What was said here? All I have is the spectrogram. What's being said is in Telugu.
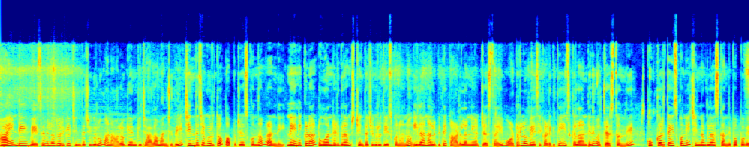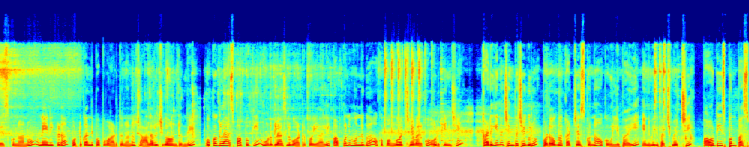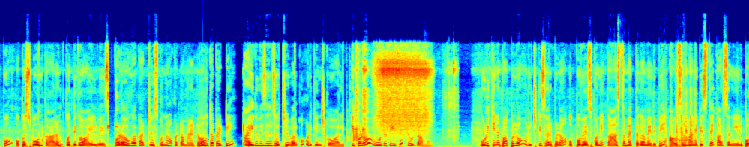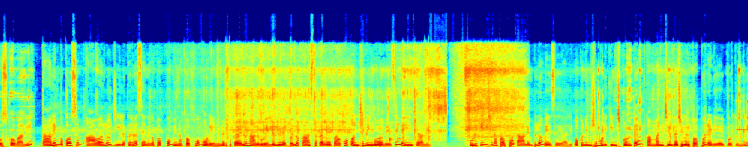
హాయ్ అండి. వేసవిలో దొరికే చింత చిగురు మన ఆరోగ్యానికి చాలా మంచిది. చింత చిగురుతో పప్పు చేసుకుందాం రండి. నేను ఇక్కడ టూ హండ్రెడ్ గ్రామ్స్ చింత చిగురు తీసుకున్నాను. ఇలా నలిపితే కాడలన్నీ వచ్చేస్తాయి. వాటర్లో వేసి కడిగితే ఇసుక లాంటిది వచ్చేస్తుంది. కుక్కర్ తీసుకొని చిన్న గ్లాస్ కందిపప్పు వేసుకున్నాను. నేను ఇక్కడ పొట్టు కందిపప్పు వాడుతున్నాను. చాలా రుచిగా ఉంటుంది. ఒక గ్లాస్ పప్పుకి మూడు గ్లాసులు వాటర్ పోయాలి. పప్పుని ముందుగా ఒక పొంగు వచ్చే వరకు ఉడికించి కడిగిన చింత చిగురు పొడవుగా కట్ చేసుకున్న ఒక ఉల్లిపాయ ఎనిమిది పచ్చిమిర్చి పావు టీ స్పూన్ పసుపు ఒక స్పూన్ కారం కొద్దిగా ఆయిల్ వేసి పొడవుగా కట్ చేసుకున్న ఒక టొమాటో మూత పెట్టి ఐదు విజిల్స్ వచ్చే వరకు ఉడికించుకోవాలి. ఇప్పుడు మూత తీసి చూద్దాము. ఉడికిన పప్పులో రుచికి సరిపడా ఉప్పు వేసుకొని కాస్త మెత్తగా మెదిపి అవసరం అనిపిస్తే కాస్త నీళ్ళు పోసుకోవాలి. తాలింపు కోసం ఆవాలు జీలకర్ర శనగపప్పు మినపప్పు మూడు ఎండుమిరపకాయలు నాలుగు వెల్లుల్లి రెబ్బలు కాస్త కరివేపాకు కొంచెం ఇంగువ వేసి వేయించాలి. ఉడికించిన పప్పు తాలింపులో వేసేయాలి. ఒక నిమిషం ఉడికించుకుంటే కమ్మని చింత చిగురు పప్పు రెడీ అయిపోతుంది.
